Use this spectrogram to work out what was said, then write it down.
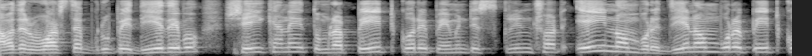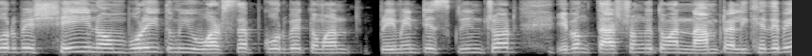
আমাদের হোয়াটসঅ্যাপ গ্রুপে দিয়ে দেব। সেইখানে তোমরা পেড করে পেমেন্টের স্ক্রিনশট এই নম্বরে, যে নম্বরে পেড করবে সেই নম্বরেই তুমি হোয়াটসঅ্যাপ করবে তোমার পেমেন্টের স্ক্রিনশট এবং তার সঙ্গে তোমার নামটা লিখে দেবে।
